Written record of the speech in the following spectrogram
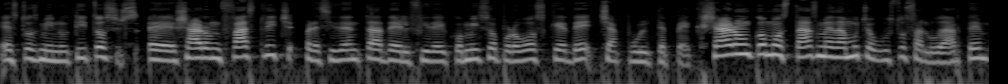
estos minutitos. Eh, Sharon Fastlich, presidenta del Fideicomiso Pro Bosque de Chapultepec. Sharon, ¿cómo estás? Me da mucho gusto saludarte.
